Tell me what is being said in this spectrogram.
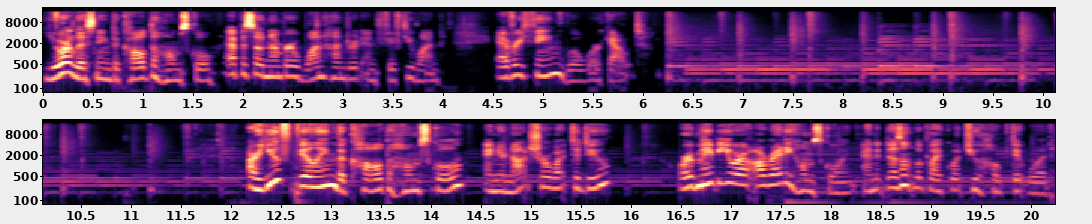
You're listening to Called to Homeschool, episode number 151. Everything will work out. Are you feeling the call to homeschool and you're not sure what to do? Or maybe you are already homeschooling and it doesn't look like what you hoped it would.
